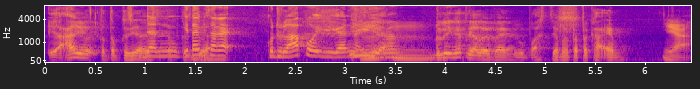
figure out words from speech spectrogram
ya ayo tetap kerja. Dan tetap kita kerja. bisa kayak kudu lapo iki kan. Iya. Dulu inget gak lo bayang dulu pas zaman PPKM? Ya.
